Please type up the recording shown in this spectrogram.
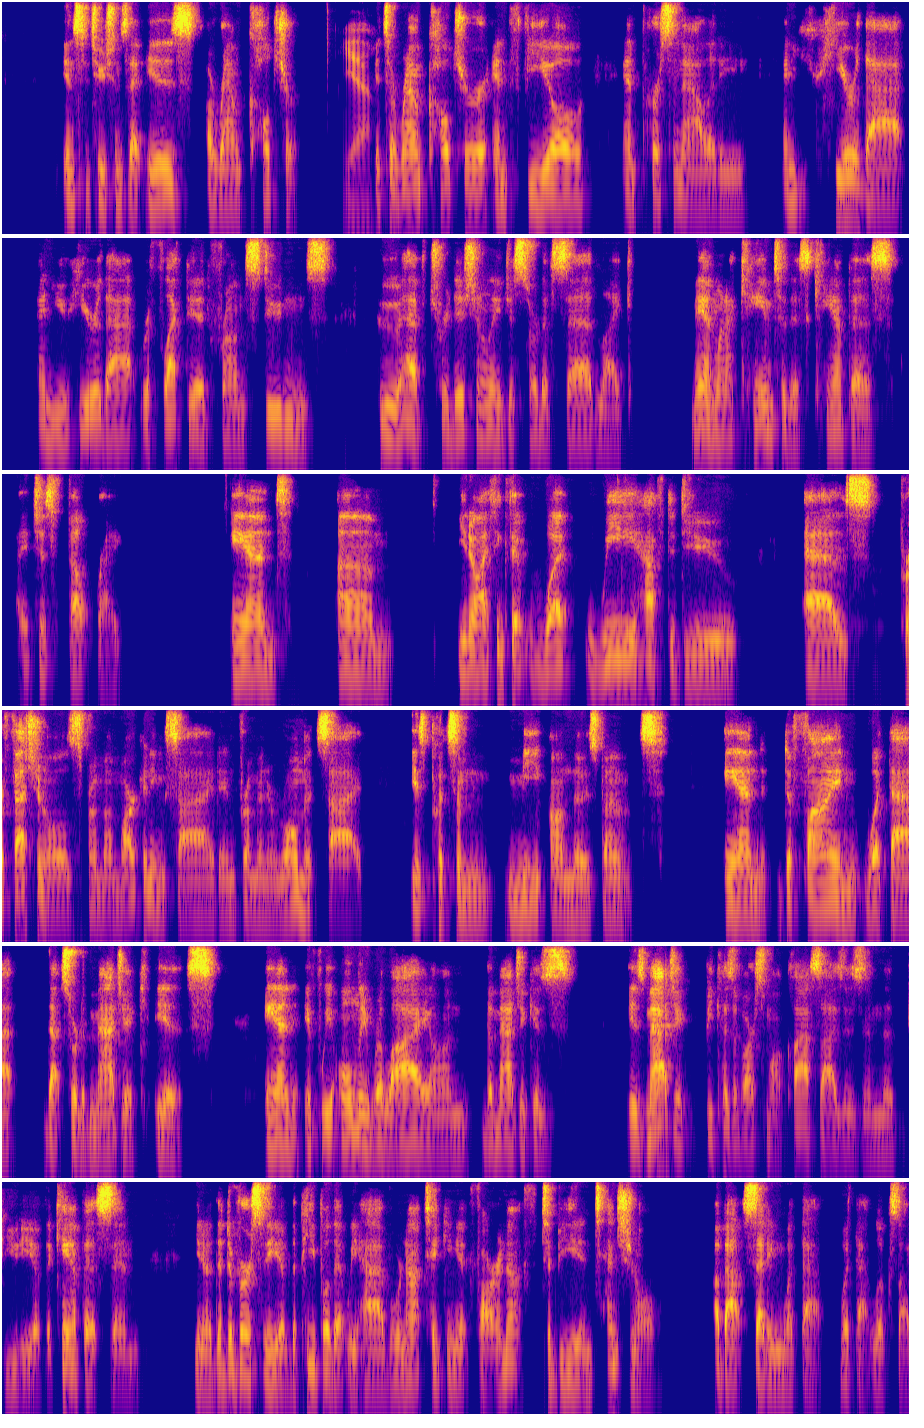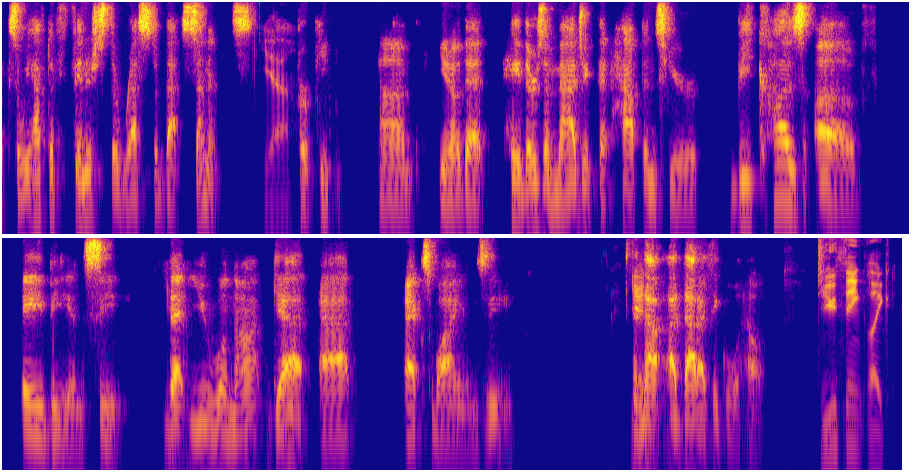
institutions that is around culture. Yeah. It's around culture and feel and personality. And you hear that and you hear that reflected from students who have traditionally just sort of said like man when i came to this campus it just felt right. And um, you know i think that what we have to do as professionals from a marketing side and from an enrollment side is put some meat on those bones and define what that that sort of magic is. And if we only rely on the magic is is magic because of our small class sizes and the beauty of the campus and you know the diversity of the people that we have. We're not taking it far enough to be intentional about setting what that what that looks like. So we have to finish the rest of that sentence yeah. for people. Um, you know that hey there's a magic that happens here because of a b and c yeah. that you will not get at x y and z. And yeah. that that i think will help. Do you think like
